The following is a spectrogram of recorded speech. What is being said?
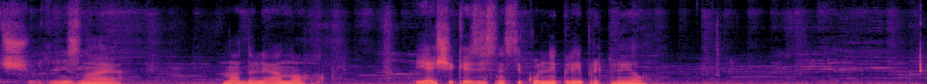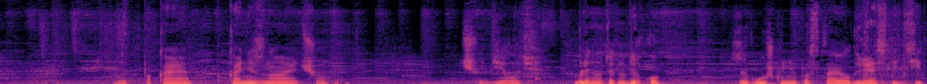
Черт, не знаю. Надо ли оно. Ящик я здесь на стекольный клей приклеил. Вот пока, пока не знаю, что делать. Блин, вот эту дырку заглушку не поставил, грязь летит.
